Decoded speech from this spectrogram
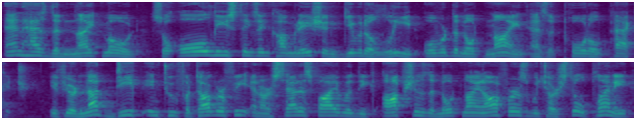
and has the night mode. So all these things in combination give it a lead over the Note 9 as a total package. If you're not deep into photography and are satisfied with the options the Note 9 offers, which are still plenty,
